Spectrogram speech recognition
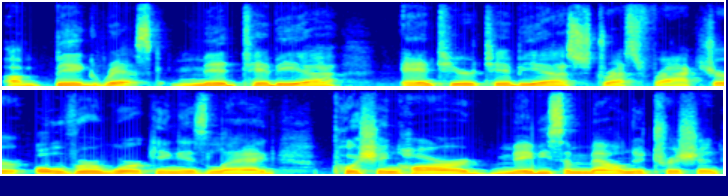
a big risk. Mid tibia, anterior tibia, stress fracture, overworking his leg, pushing hard, maybe some malnutrition,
